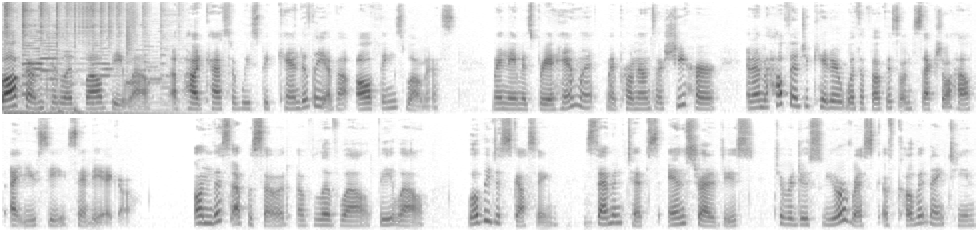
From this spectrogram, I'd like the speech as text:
Welcome to Live Well, Be Well, a podcast where we speak candidly about all things wellness. My name is Bria Hamlet, my pronouns are she, her, and I'm a health educator with a focus on sexual health at UC San Diego. On this episode of Live Well, Be Well, we'll be discussing seven tips and strategies to reduce your risk of COVID 19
